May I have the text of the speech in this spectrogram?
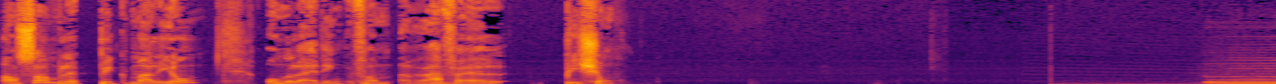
ensemble Pygmalion. Onder leiding van Raphaël Pichon. Música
